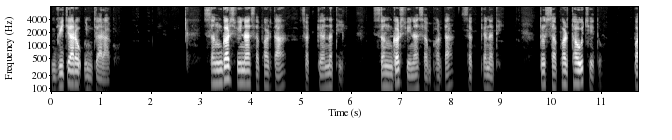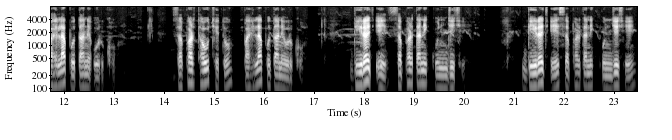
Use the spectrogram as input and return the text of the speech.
વિચારો ઊંચા રાખો. સંઘર્ષ વિના સફળતા શક્ય નથી. સંઘર્ષ વિના સફળતા શક્ય નથી. તો સફળ થવું છે તો પહેલાં પોતાને ઓળખો. સફળ થવું છે તો પહેલાં પોતાને ઓળખો. ધીરજ એ સફળતાની કુંજી છે. ધીરજ એ સફળતાની કુંજી છે.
